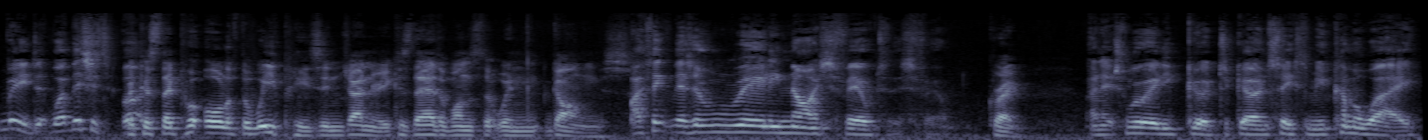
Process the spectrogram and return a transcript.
Really, d- well, this is Because they put all of the weepies in January because they're the ones that win gongs. I think there's a really nice feel to this film, Great. and it's really good to go and see some. You come away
